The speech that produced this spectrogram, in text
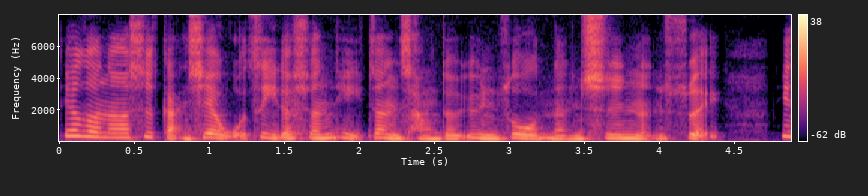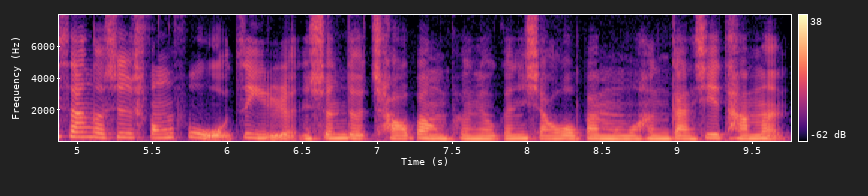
第二个呢，是感谢我自己的身体正常的运作，能吃能睡。第三个是丰富我自己人生的超棒朋友跟小伙伴们，我很感谢他们。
